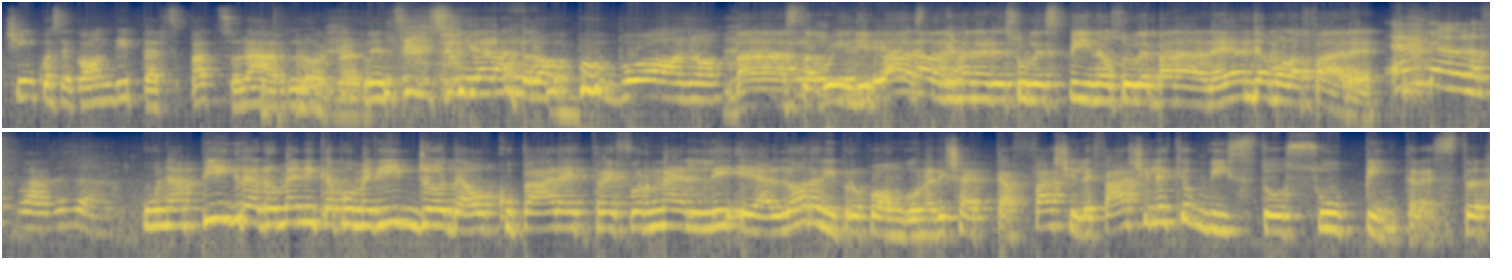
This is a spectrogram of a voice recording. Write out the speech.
5 secondi per spazzolarlo, vero. nel senso che era troppo buono. Basta, quindi E basta allora? rimanere sulle spine o sulle banane e andiamolo a fare. E andiamolo a fare, dai. Una pigra domenica pomeriggio da occupare tra i fornelli e allora vi propongo una ricetta facile facile che ho visto su Pinterest.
